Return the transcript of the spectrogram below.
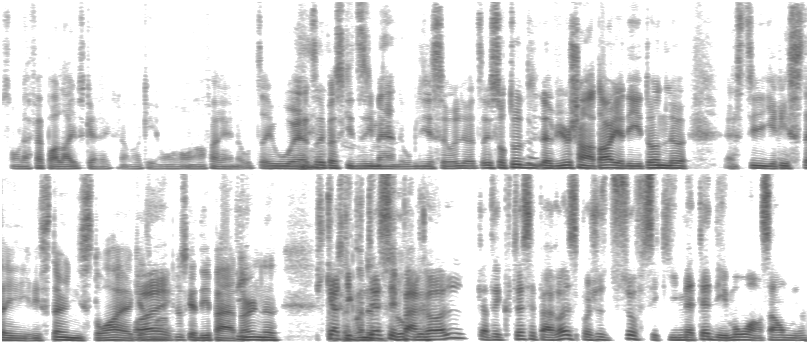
Euh, si on la fait pas live, c'est correct. Comme, OK, on, va en faire un autre. Ou parce qu'il dit, man, oubliez ça. Là, surtout le vieux chanteur, il y a des tonnes, là, il restait, il restait une histoire quasiment plus que des patterns. Puis, quand tu écoutais ses paroles, quand tu écoutais ses paroles, c'est pas juste du souffle, c'est qu'il mettait des mots ensemble.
